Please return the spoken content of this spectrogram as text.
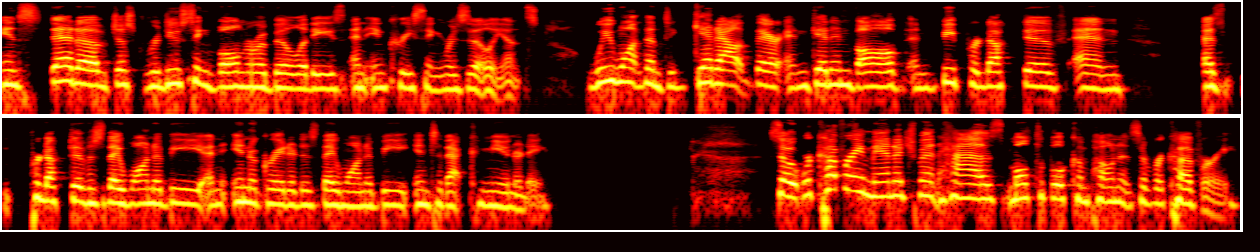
instead of just reducing vulnerabilities and increasing resilience we want them to get out there and get involved and be productive and as productive as they want to be and integrated as they want to be into that community. So recovery management has multiple components of recovery.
